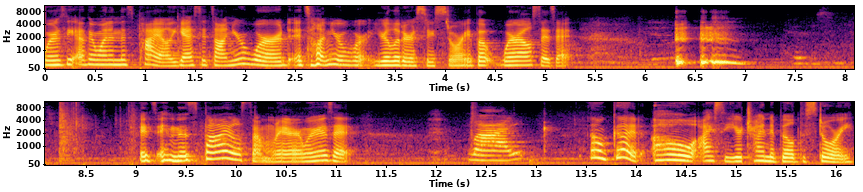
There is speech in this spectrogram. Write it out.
Where's the other one in this pile? Yes, it's on your word. It's on your word, your literacy story, but where else is it? it's in this pile somewhere. Where is it? Why? Oh, good. Oh, I see. You're trying to build the story.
